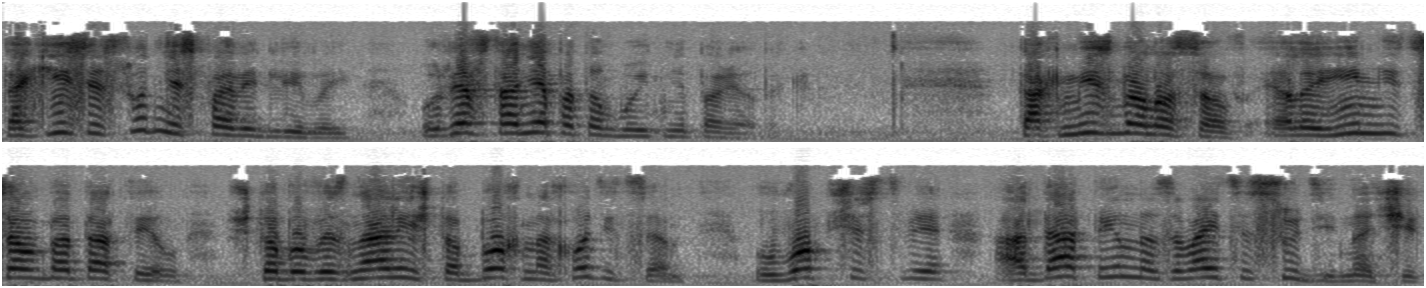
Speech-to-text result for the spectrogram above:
Так если суд несправедливый, уже в стране потом будет непорядок. Так Мизбер Лосов, Элохим Ницов Бадатил, чтобы вы знали, что Бог находится в обществе, а дат им называется судьи, значит,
